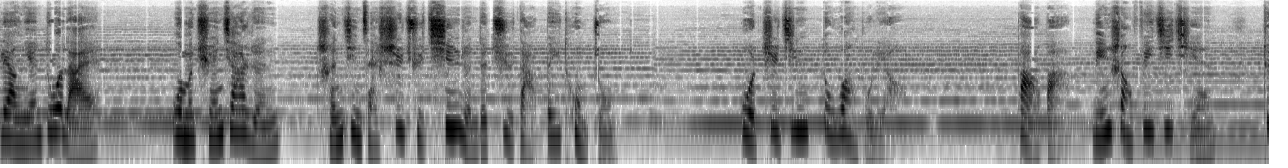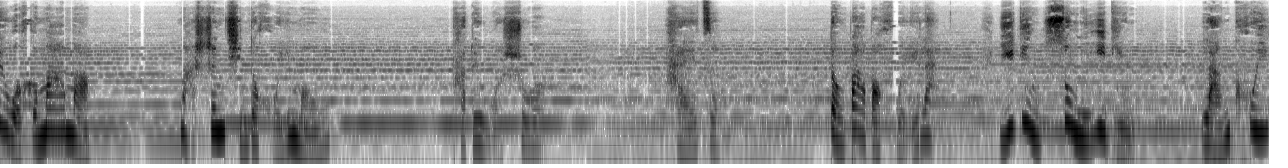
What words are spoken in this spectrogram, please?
两年多来，我们全家人沉浸在失去亲人的巨大悲痛中。我至今都忘不了，爸爸临上飞机前对我和妈妈。那深情的回眸，他对我说：“孩子，等爸爸回来，一定送你一顶蓝盔。”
